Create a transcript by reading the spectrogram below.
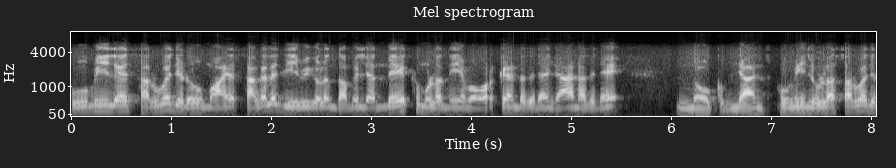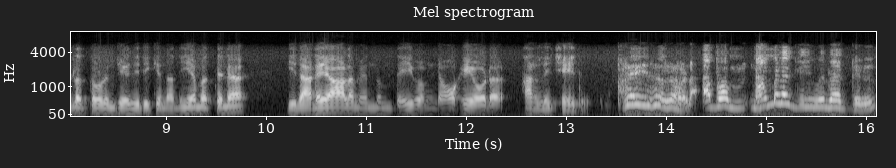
ഭൂമിയിലെ സർവജഡവുമായ സകല ജീവികളും തമ്മിൽ എന്നേക്കുമുള്ള നിയമം ഓർക്കേണ്ടതിന് ഞാൻ അതിനെ നോക്കും. ഞാൻ ഭൂമിയിലുള്ള സർവജഡത്തോടും ചെയ്തിരിക്കുന്ന നിയമത്തിന് ഇത് അടയാളമെന്നും ദൈവം നോഹയോട് അരളി ചെയ്തു. അപ്പം നമ്മുടെ ജീവിതത്തിൽ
